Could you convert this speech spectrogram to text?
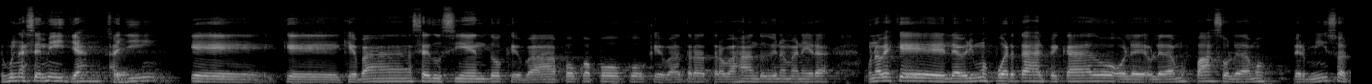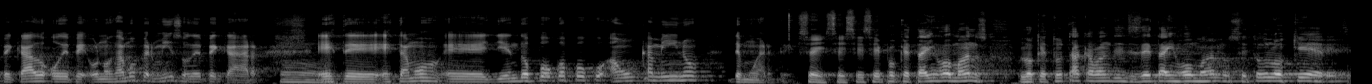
es una semilla sí. allí que, que, que, va seduciendo, que va poco a poco, que va tra trabajando de una manera. Una vez que le abrimos puertas al pecado o le, o le damos paso, le damos permiso al pecado o, de, o nos damos permiso de pecar, oh. este, estamos eh, yendo poco a poco a un camino de muerte. Sí, sí, sí, sí, porque está en Romanos, lo que tú estás acabando de decir está en Romanos, si tú lo quieres,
